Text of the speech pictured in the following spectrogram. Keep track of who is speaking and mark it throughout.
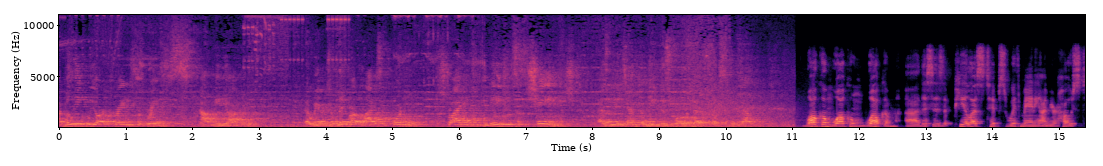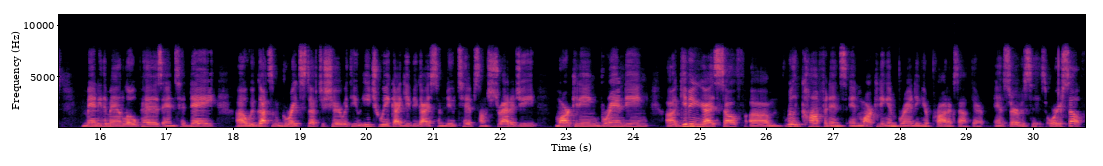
Speaker 1: I believe we are created for greatness, not mediocrity. That we are to live our lives accordingly, striving to be agents of change as we attempt to leave this world a better place than we found.
Speaker 2: Welcome, welcome, welcome. Uh, this is PLS Tips with Manny. I'm your host, Manny the Man Lopez, and today uh, we've got some great stuff to share with you. Each week I give you guys some new tips on strategy, marketing, branding, uh, giving you guys self um, really confidence in marketing and branding your products out there and services or yourself.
